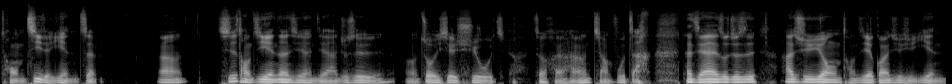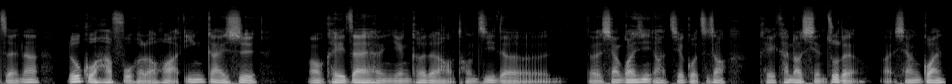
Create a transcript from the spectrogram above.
统计的验证。那其实统计验证其实很简单，就是呃做一些虚无，这很好像讲复杂。那简单来说，就是他去用统计的关系去验证。那如果它符合的话，应该是哦可以在很严苛的哦统计的的相关性啊结果之上。可以看到显著的呃相关，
